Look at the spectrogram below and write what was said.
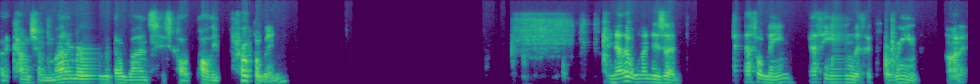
but it comes from a monomer with double bonds. It's called polypropylene. Another one is a ethylene, ethene with a chlorine on it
